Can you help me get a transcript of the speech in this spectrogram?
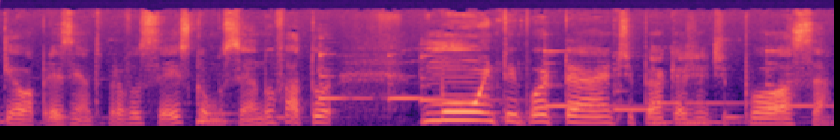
que eu apresento para vocês como sendo um fator muito importante para que a gente possa,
